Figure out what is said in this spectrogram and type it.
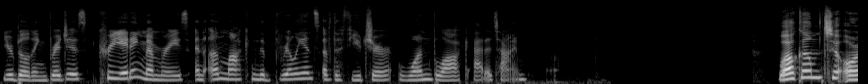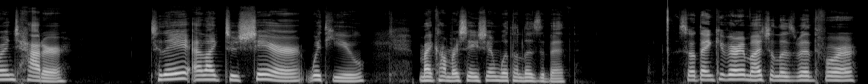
you're building bridges, creating memories, and unlocking the brilliance of the future one block at a time. Welcome to Orange Hatter. Today, I'd like to share with you my conversation with Elizabeth. So, thank you very much, Elizabeth, for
